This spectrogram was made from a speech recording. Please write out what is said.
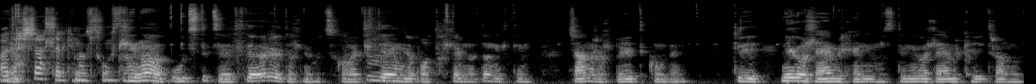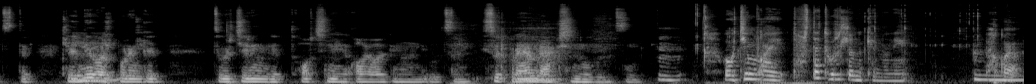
А дашаалаар кино үзэх гэсэн. кино үздэг зэ. Гэтэ өөрөө бол нэг үзэхгүй байгаа. Гэтэ ингээд бодхолоор надад нэг тийм жанр бол байдаггүй юм байна. Би нэг бол амар их аним үздэг, нэг бол амар K-drama үздэг. Тэгээ нэг бол бүр ингээд зүгээр жирийн ингээд хуучны гой гой киноныг үзнэ. Эсвэл бүр амар акшн муви үзнэ. Оо тийм гоё дуртай төрөл өнө киноны байхгүй юу?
